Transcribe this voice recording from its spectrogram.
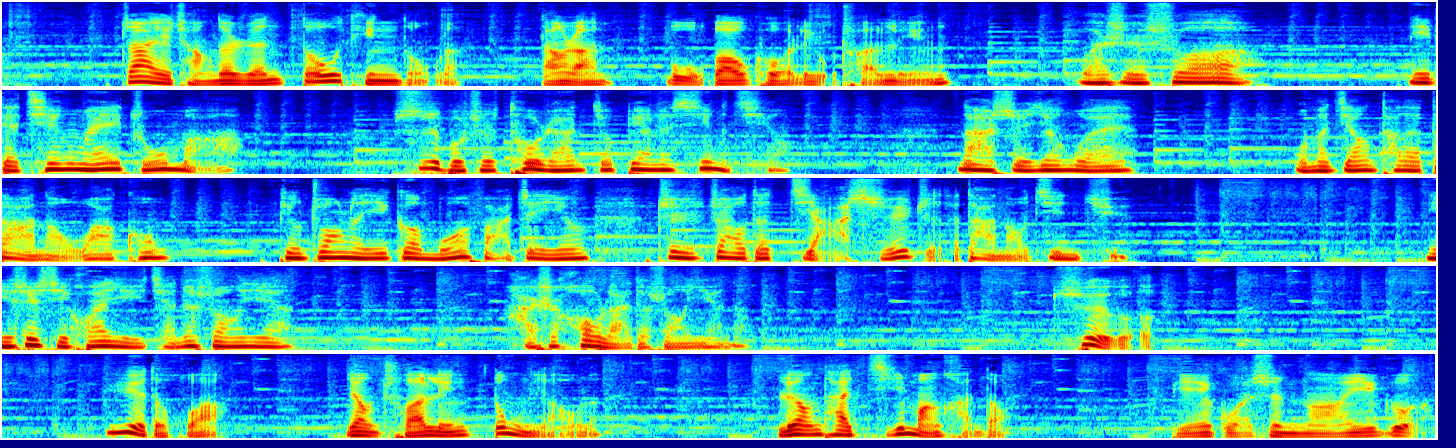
在场的人都听懂了，当然不包括柳传灵。我是说，你的青梅竹马，是不是突然就变了性情？那是因为我们将他的大脑挖空，并装了一个魔法阵营制造的假使者的大脑进去。你是喜欢以前的双叶，还是后来的双叶呢？这个月的话，让传灵动摇了。刘阳泰急忙喊道：“别管是哪一个，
